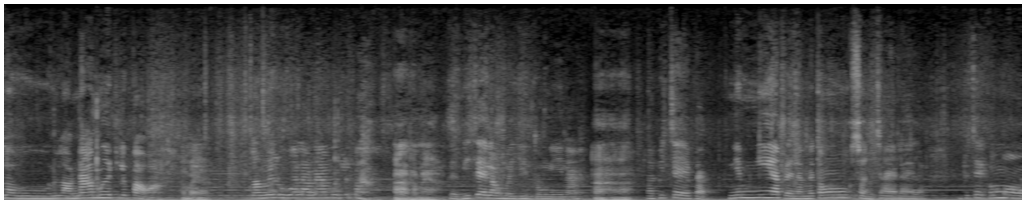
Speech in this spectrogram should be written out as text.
เราเราหน้ามืดหรือเปล่าอะทำไมอะเราไม่รู้ว่าเราหน้ามืดหรือเปล่าอ่าทำไมอะเดี๋ยวพี่เจลองมายืนตรงนี้นะอ่าฮะแล้วพี่เจแบบเงียบๆเลยนะไม่ต้องสนใจอะไรหรอกพี่เจก็มอง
